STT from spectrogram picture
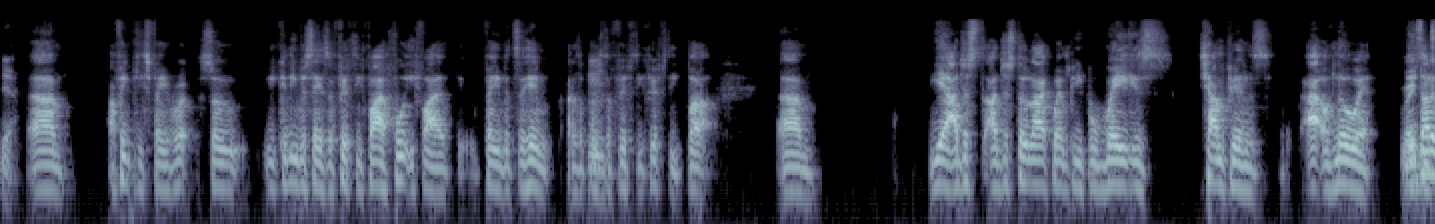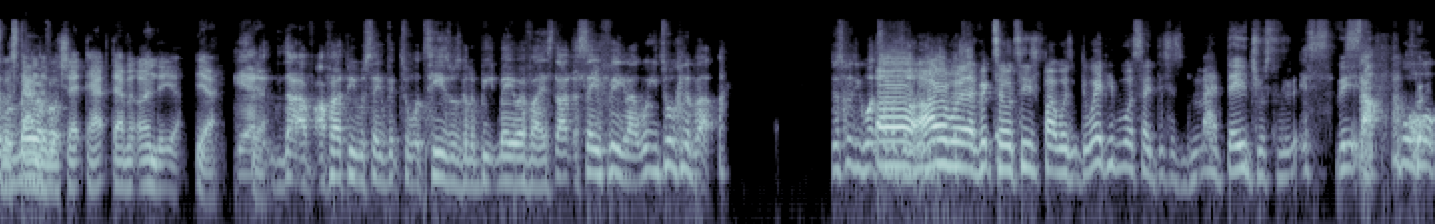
Yeah. Um, I think he's favorite. So you could even say it's a 55-45 favor to him as opposed mm. to 50-50. But um, yeah, I just I just don't like when people raise champions out of nowhere. Raise done it with standard Mayweather. which they, they, haven't earned it yet. Yeah, yeah. yeah. I've, I've heard people say Victor Ortiz was going to beat Mayweather. It's not the same thing. Like, what are you talking about? Just because you want. Oh, I remember that Victor Ortiz fight was the way people would say this is mad dangerous. It's southpaw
